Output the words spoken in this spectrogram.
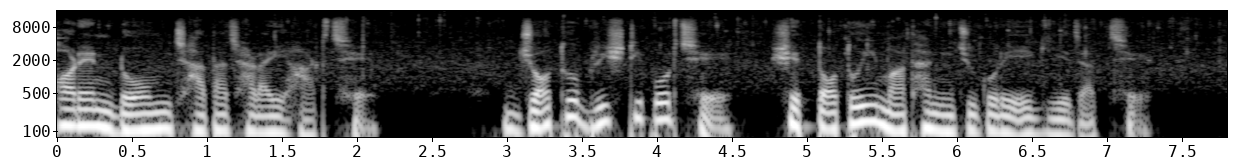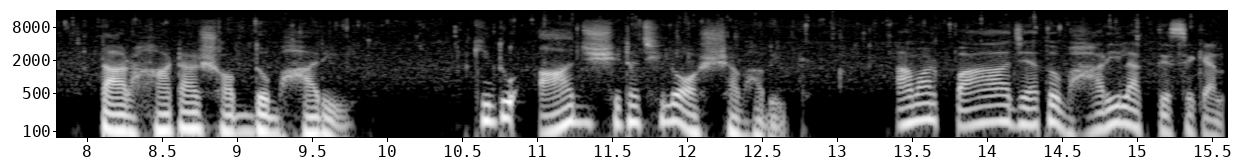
হরেন ডোম ছাতা ছাড়াই হাঁটছে। যত বৃষ্টি পড়ছে, সে ততই মাথা নিচু করে এগিয়ে যাচ্ছে। তার হাঁটার শব্দ ভারী। কিন্তু আজ সেটা ছিল অস্বাভাবিক। আমার পা আজ এত ভারী লাগতেছে কেন?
